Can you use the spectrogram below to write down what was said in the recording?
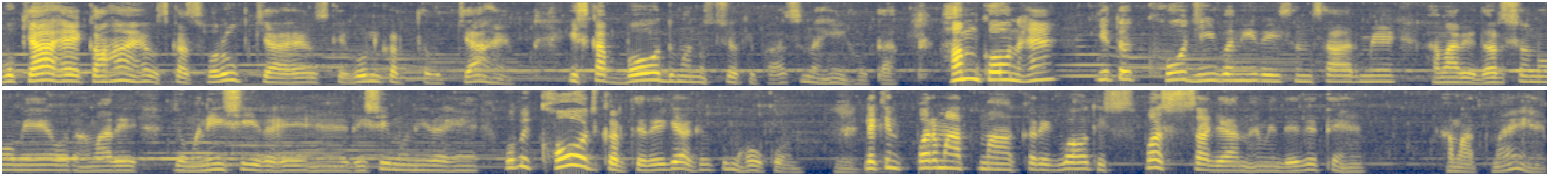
वो क्या है, कहाँ है, उसका स्वरूप क्या है, उसके गुण कर्तव्य क्या है, इसका बोध मनुष्यों के पास नहीं होता। हम कौन हैं? ये तो एक खोज ही बनी रही संसार में हमारे दर्शनों में और हमारे जो मनीषी रहे हैं ऋषि मुनि रहे हैं वो भी खोज करते रहे कि आखिर तुम हो कौन? हम्म, लेकिन परमात्मा आकर एक बहुत ही स्पष्ट सा ज्ञान हमें दे देते हैं हम आत्माएँ हैं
